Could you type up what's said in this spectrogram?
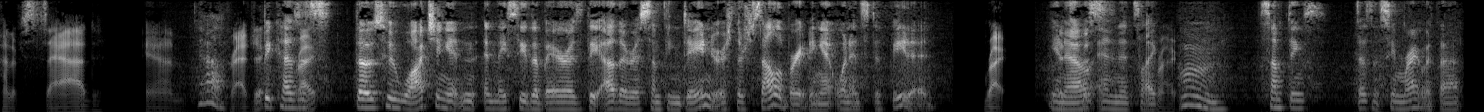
kind of sad and Yeah, tragic. because right? it's those who watching it and, and they see the bear as the other as something dangerous. They're celebrating it when it's defeated. right. You It's know, this- and it's like, right. hmm, something doesn't seem right with that.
